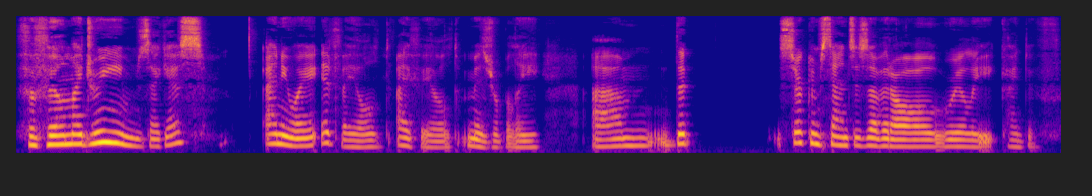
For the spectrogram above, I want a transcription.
fulfill my dreams, I guess. Anyway, it failed. I failed miserably. Um, the circumstances of it all really kind of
